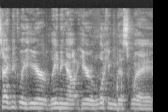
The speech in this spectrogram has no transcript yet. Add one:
technically here, leaning out here, looking this way,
